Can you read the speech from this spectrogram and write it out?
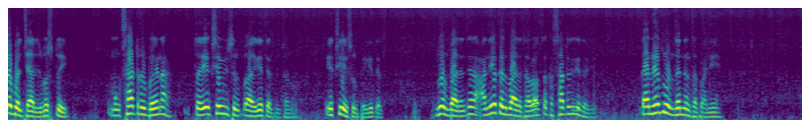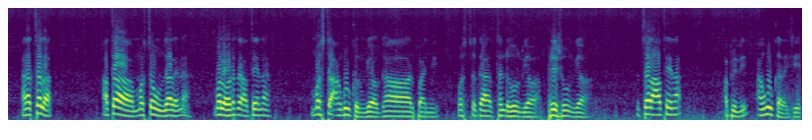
डबल चार्ज बसतोय. मग साठ रुपये ना तर एकशे वीस रुपये घेतात मित्रांनो. एकशे वीस रुपये घेतात. दोन बाऱ्यांचे आणि एकच बाऱ्या चालू असतं का साठच घेतात कारण हे दोन धन्यांचं पाणी आहे. आणि चला आता मस्त होऊन झालं ना. मला वाटतं आता आहे ना मस्त आंघोळ करून घ्यावा गार पाणी मस्त गार थंड होऊन घ्यावा फ्रेश होऊन घ्यावा. चला आता आहे ना आपल्याला आंघोळ करायची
